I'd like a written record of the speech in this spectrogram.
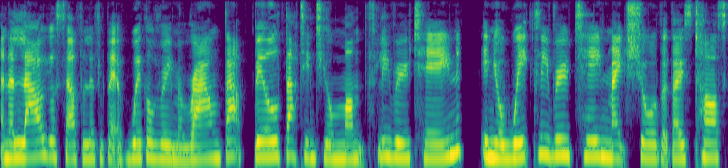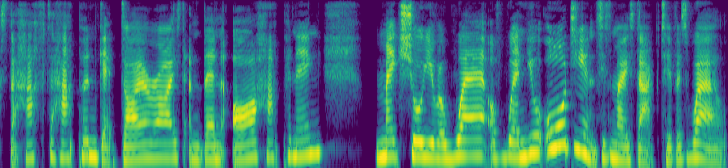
and allow yourself a little bit of wiggle room around that. Build that into your monthly routine. In your weekly routine, make sure that those tasks that have to happen get diarized and then are happening make sure you're aware of when your audience is most active as well.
